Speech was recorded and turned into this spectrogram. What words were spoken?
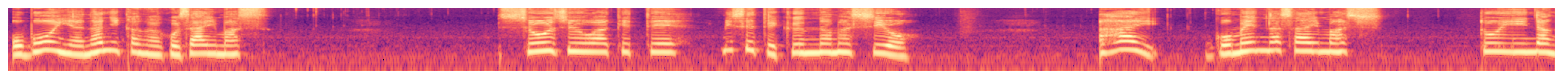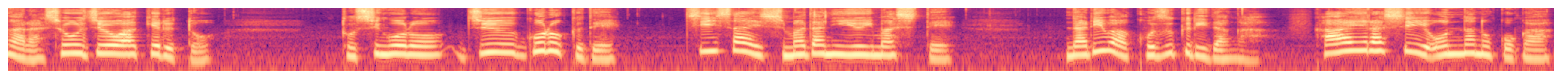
お盆や何かがございます。障子を開けて見せてくんなましよ。はい、ごめんなさいまし。と言いながら障子を開けると、年頃十五六で小さい島田に言いまして、なりは子作りだが、可愛らしい女の子が、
